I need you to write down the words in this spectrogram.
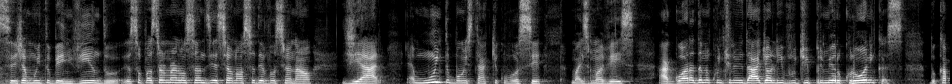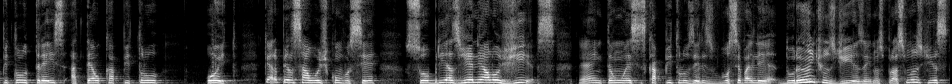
seja muito bem-vindo. Eu sou o pastor Marlon Santos e esse é o nosso devocional diário. É muito bom estar aqui com você mais uma vez, agora dando continuidade ao livro de 1 Crônicas, do capítulo 3 até o capítulo 8. Quero pensar hoje com você sobre as genealogias, né? Então esses capítulos eles você vai ler durante os dias aí nos próximos dias,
